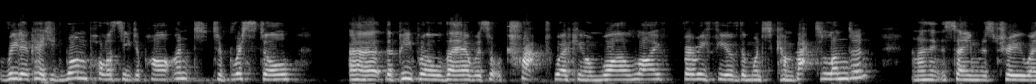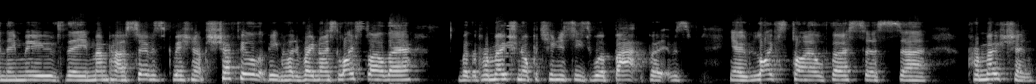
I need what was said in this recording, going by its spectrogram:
relocated one policy department to Bristol. Uh, the people there were sort of trapped working on wildlife. Very few of them wanted to come back to London. And I think the same was true when they moved the Manpower Services Commission up to Sheffield, that people had a very nice lifestyle there, but the promotion opportunities were back, but it was, you know, lifestyle versus uh, promotion.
